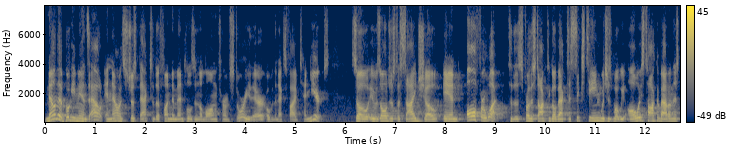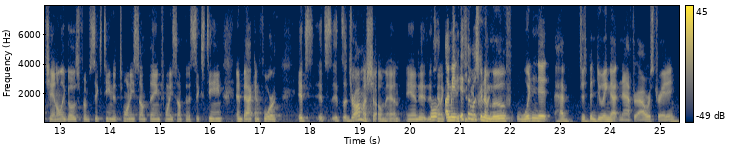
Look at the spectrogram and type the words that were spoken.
Now that boogeyman's out, and now it's just back to the fundamentals and the long term story there over the next five ten years. So it was all just a sideshow, and all for what? To this for the stock to go back to 16, which is what we always talk about on this channel. It goes from 16 to 20 something, 20 something to 16, and back and forth. It's it's it's a drama show, man, and it, it's Well, going to. I mean, if it was going to move, wouldn't it have just been doing that in after hours trading?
